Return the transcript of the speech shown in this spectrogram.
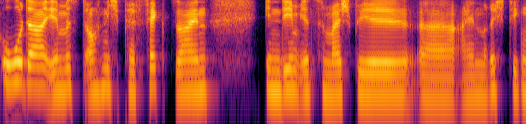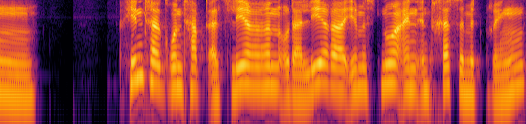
Oder ihr müsst auch nicht perfekt sein, indem ihr zum Beispiel äh, einen richtigen Hintergrund habt als Lehrerin oder Lehrer. Ihr müsst nur ein Interesse mitbringen,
